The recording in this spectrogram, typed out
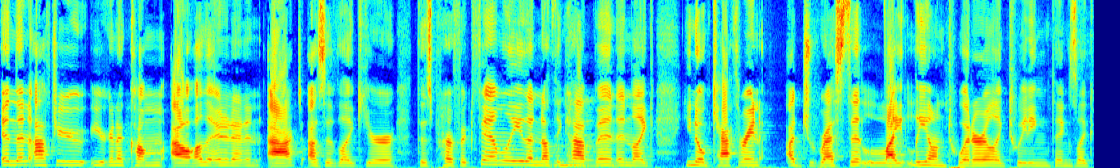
and then after you, you're gonna come out on the internet and act as if like you're this perfect family that nothing Mm-hmm. happened, and like you know, Catherine addressed it lightly on Twitter, like tweeting things like,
